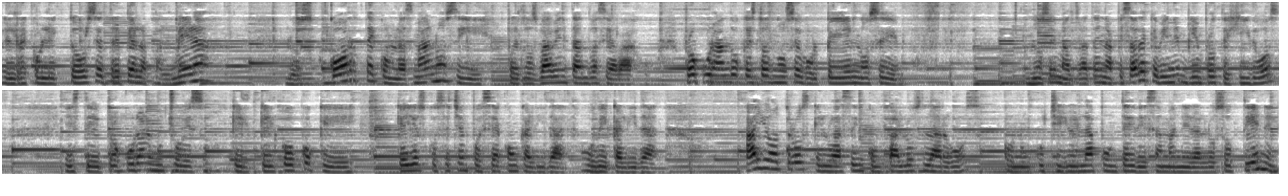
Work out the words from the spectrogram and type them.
el recolector se trepe a la palmera, los corte con las manos y pues los va aventando hacia abajo, procurando que estos no se golpeen, no se, no se maltraten, a pesar de que vienen bien protegidos, este, procuran mucho eso, que el, que el coco que, que ellos cosechen pues sea con calidad o de calidad. Hay otros que lo hacen con palos largos, con un cuchillo en la punta y de esa manera los obtienen.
